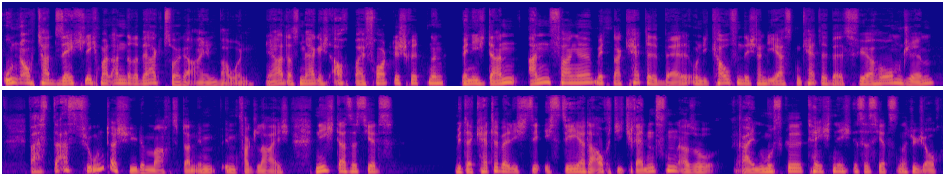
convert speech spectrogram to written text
und auch tatsächlich mal andere Werkzeuge einbauen. Ja, das merke ich auch bei Fortgeschrittenen. Wenn ich dann anfange mit einer Kettlebell und die kaufen sich dann die ersten Kettlebells für ihr Home Gym, was das für Unterschiede macht dann im, im Vergleich. Nicht, dass es jetzt mit der Kettlebell, ich, ich sehe ja da auch die Grenzen, also rein muskeltechnisch ist es jetzt natürlich auch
